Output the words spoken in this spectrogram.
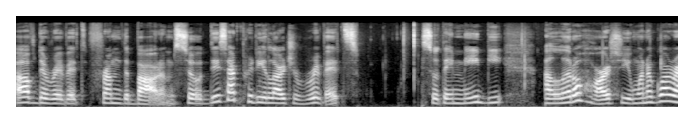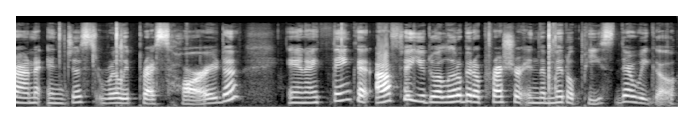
of the rivet from the bottom. So these are pretty large rivets so they may be a little hard so you want to go around and just really press hard and I think that after you do a little bit of pressure in the middle piece, there we go,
